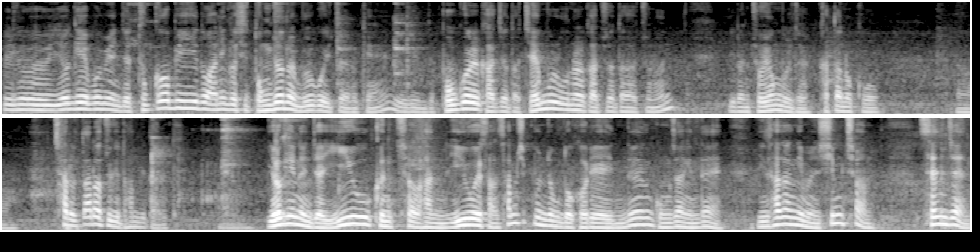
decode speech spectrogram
그리고 여기에 보면 이제 두꺼비도 아닌 것이 동전을 물고 있죠 이렇게 여기 이제 복을 가져다 재물운을 가져다 주는 이런 조형물들 갖다 놓고 어, 차를 따라주기도 합니다 이렇게. 여기는 이제 이후 근처 한 이후에서 한 30분 정도 거리에 있는 공장인데 이 사장님은 심천, 센젠,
